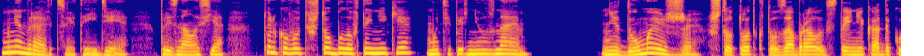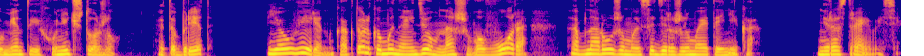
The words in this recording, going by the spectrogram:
«Мне нравится эта идея», — призналась я. «Только вот что было в тайнике, мы теперь не узнаем». «Не думаешь же, что тот, кто забрал из тайника документы, их уничтожил? Это бред?» Я уверен, как только мы найдем нашего вора, обнаружим и содержимое тайника. Не расстраивайся.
